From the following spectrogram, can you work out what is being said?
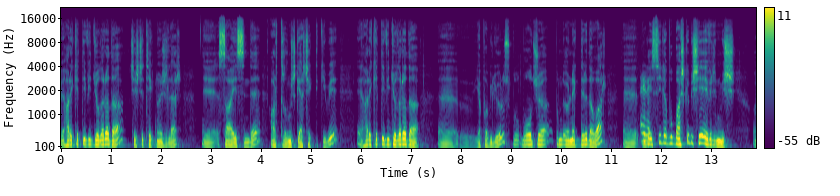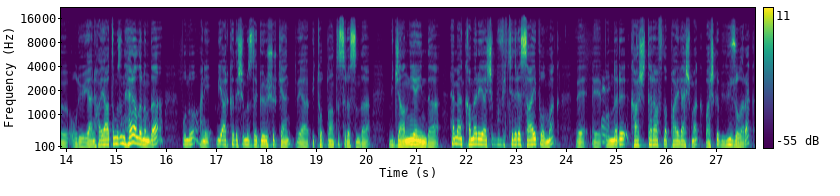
ve hareketli videolara da çeşitli teknolojiler e, sayesinde arttırılmış gerçeklik gibi e, hareketli videolara da e, yapabiliyoruz. Bu bolca bunun örnekleri de var. E, evet. Dolayısıyla bu başka bir şeye evrilmiş e, oluyor. Yani hayatımızın her alanında bunu hani bir arkadaşımızla görüşürken veya bir toplantı sırasında bir canlı yayında hemen kamerayı açıp bu filtrelere sahip olmak ve e, evet. bunları karşı tarafla paylaşmak başka bir yüz olarak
